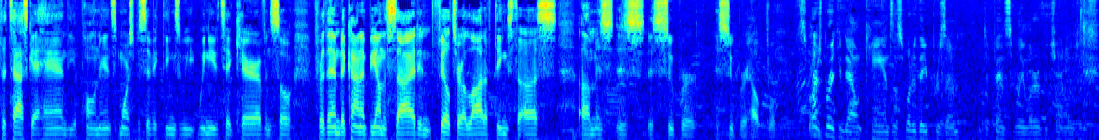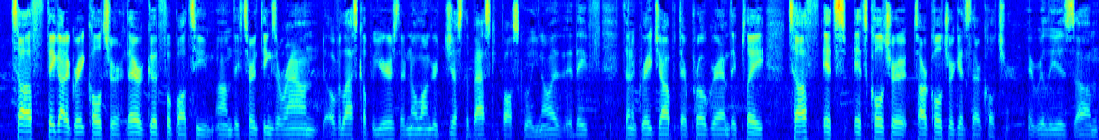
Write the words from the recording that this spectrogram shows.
the task at hand, the opponents, more specific things we, we need to take care of, and so for them to kind of be on the side and filter a lot of things to us um, is, is is super is super helpful. As far as breaking down Kansas, what do they present What are the challenges? Tough. They got a great culture. They're a good football team. Um, they've turned things around over the last couple years. They're no longer just a basketball school. You know, they've done a great job with their program. They play tough. It's it's culture. It's our culture against their culture. It really is. Um,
